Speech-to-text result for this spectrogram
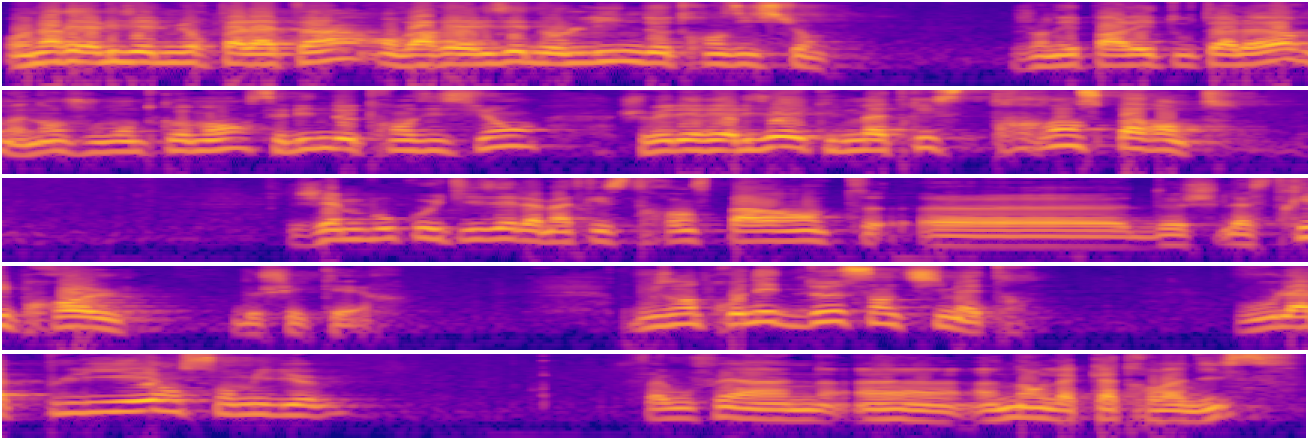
On a réalisé le mur palatin, on va réaliser nos lignes de transition. J'en ai parlé tout à l'heure, maintenant je vous montre comment. Ces lignes de transition, je vais les réaliser avec une matrice transparente. J'aime beaucoup utiliser la matrice transparente euh, de la strip roll de chez. Vous en prenez 2 cm. Vous la pliez en son milieu. Ça vous fait un, angle à 90.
